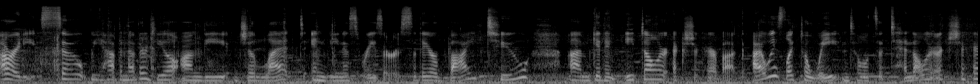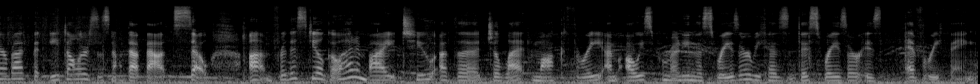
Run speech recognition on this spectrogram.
Alrighty, so we have another deal on the Gillette and Venus razors. So they are buy two, um, get an $8 extra care buck. I always like to wait until it's a $10 extra care buck, but $8 is not that bad. So um, for this deal, go ahead and buy two of the Gillette Mach 3. I'm always promoting this razor because this razor is everything.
